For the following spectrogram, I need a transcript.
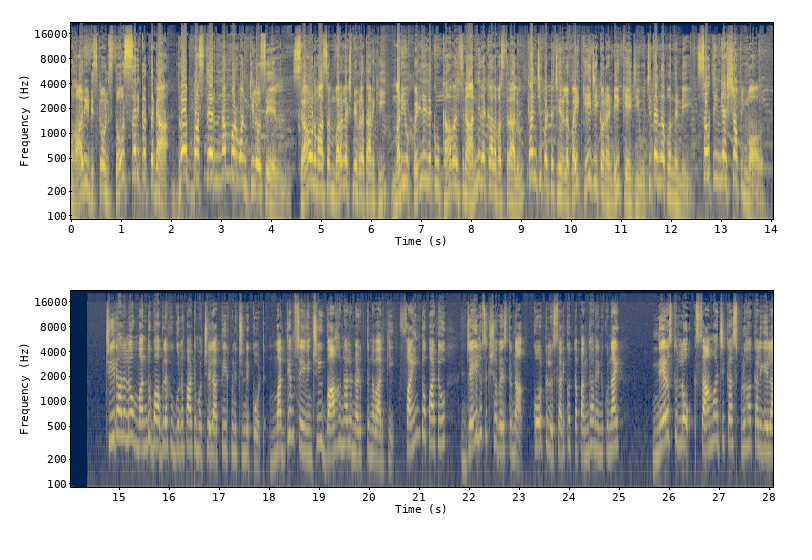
భారీ డిస్కౌంట్స్తో సరికొత్తగా. Blockbuster number one kilo sale శ్రావణ మాసం వరలక్ష్మి వ్రతానికి మరియు పెళ్ళిళ్ళకు కావాల్సిన అన్ని రకాల వస్త్రాలు కంచి పట్టు చీరలపై కేజీ కొనండి కేజీ ఉచితంగా పొందండి. South India shopping mall. చీరాలలో మందు బాబులకు గుణపాఠం వచ్చేలా తీర్పునిచ్చింది కోర్టు. మద్యం సేవించి వాహనాలు నడుపుతున్న వారికి ఫైన్తో పాటు జైలు శిక్ష వేస్తున్న కోర్టులు సరికొత్త పందానెన్నుకున్నాయి. నేరస్తుల్లో సామాజిక స్పృహ కలిగేలా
